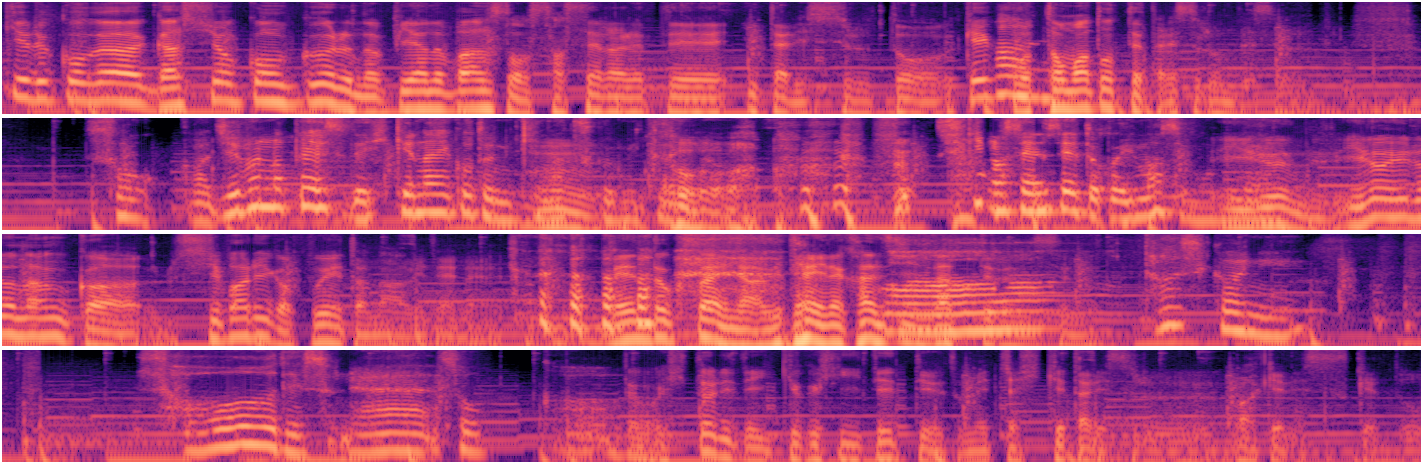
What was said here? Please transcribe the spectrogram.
ける子が合唱コンクールのピアノ伴奏させられていたりすると結構戸惑ってたりするんですよ、そうか。自分のペースで弾けないことに気がつくみたいな、うん指揮の先生とかいますもんそういね。るんです。いろいろなんか縛りが増えたなみたいな。めんどくさいなみたいな感じになってるんですよね。確かに。そうですね。そっか。でも一人で一曲弾いてっていうとめっちゃ弾けたりするわけですけど。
